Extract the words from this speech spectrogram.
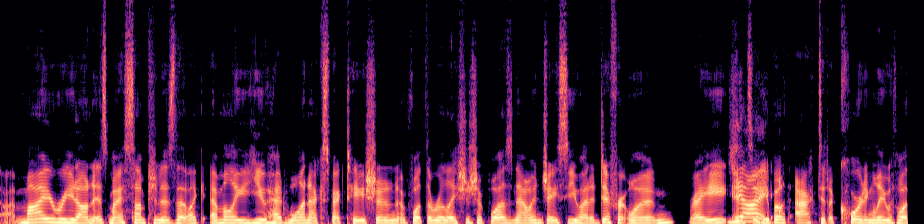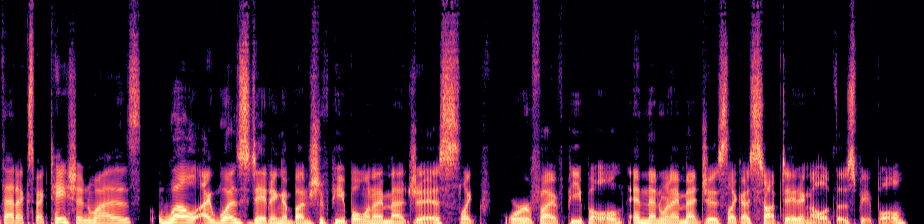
Uh, My read on it is my assumption is that, like, Emily, you had one expectation of what the relationship was now, and Jase, you had a different one, right? and Yeah, so I- you both acted accordingly with what that expectation was. Well, I was dating a bunch of people when I met Jase, like four or five people. And then when I met Jase, like I stopped dating all of those people.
